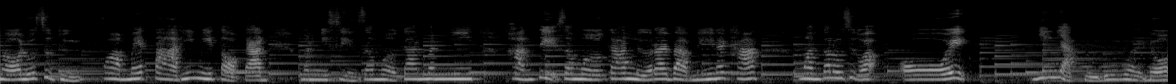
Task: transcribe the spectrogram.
เนาะรู้สึกถึงความเมตตาที่มีต่อกัน มันมีสิ่งเสมอกันมันมีขันติเสมอกันหรืออะไรแบบนี้นะคะ มันก็รู้สึกว่า โอ๊ยยิ่งอยากอยู่ด้วยเนอะ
